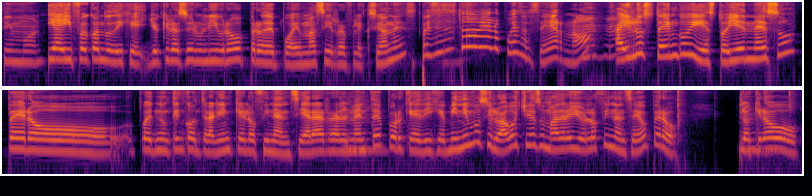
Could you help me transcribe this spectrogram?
Simón. Y ahí fue cuando dije, yo quiero hacer un libro, pero de poemas y reflexiones. Pues eso todavía lo puedes hacer, ¿no? Ahí los tengo y estoy en eso, pero pues nunca encontré a alguien que lo financiara realmente, porque dije, mínimo si lo hago chinga su madre, yo lo financio, pero lo quiero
